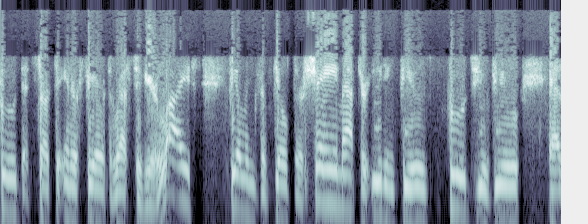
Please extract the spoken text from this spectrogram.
food that start to interfere with the rest of your life, feelings of guilt or shame after eating foods, foods you view as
